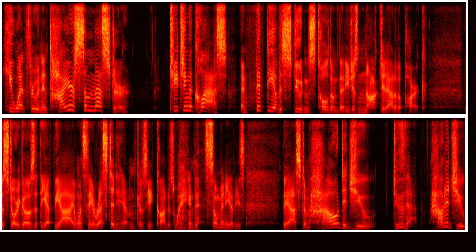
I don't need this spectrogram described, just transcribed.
he went through an entire semester teaching a class and 50 of his students told him that he just knocked it out of the park. The story goes that the FBI, once they arrested him, because he conned his way into so many of these, they asked him, How did you do that? How did you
